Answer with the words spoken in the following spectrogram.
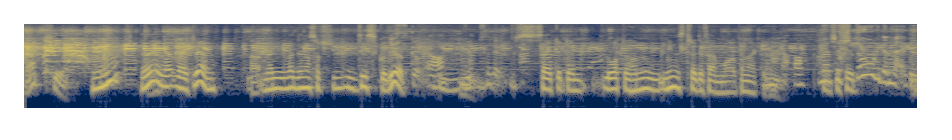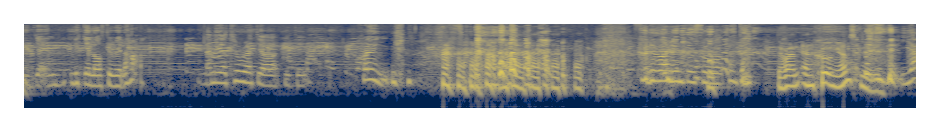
Catchy. Det är ver- verkligen. Ja, men det är någon sorts discogrupp. Disco, Ja, absolut. Säkert den låten har minst 35 år på nacken. Ja. Men förstod den här DJn vilken låt du ville ha? Nej, men jag tror att jag lite sjöng. så det var nog inte så... Det var en, en sjungönskning. ja,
